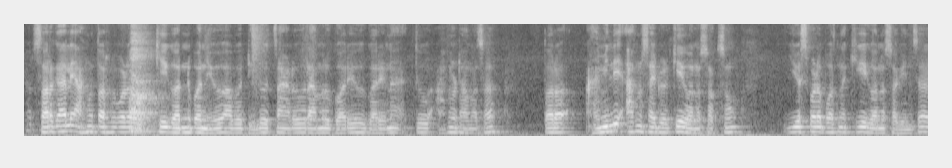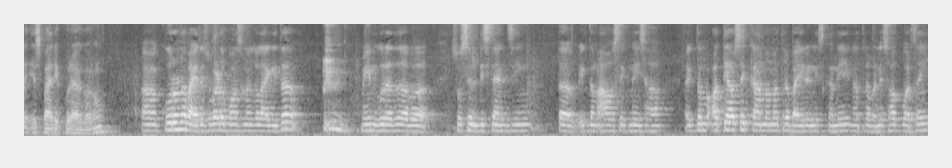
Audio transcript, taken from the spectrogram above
सरकारले आफ्नो तर्फबाट के गर्नुपर्ने हो? अब ढिलो चाँडो राम्रो गर्यो गरेन त्यो आफ्नो ठाउँमा छ। तर हामीले आफ्नो साइडबाट के गर्न सक्छौँ? यसबाट बच्न के के गर्न सकिन्छ? यसबारे कुरा गरौँ। कोरोना भाइरसबाट बच्नको लागि त मेन कुरा त अब सोसियल डिस्टेन्सिङ त एकदम आवश्यक नै छ। एकदम अत्यावश्यक काममा मात्र बाहिर निस्कने नत्र भने सकभर चाहिँ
